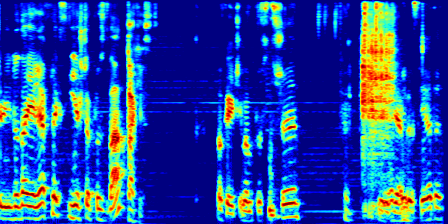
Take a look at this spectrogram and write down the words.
Czyli dodaję refleks i jeszcze plus 2. Tak jest. Okej, czyli mam plus 3. Jedziemy. Minus jeden.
